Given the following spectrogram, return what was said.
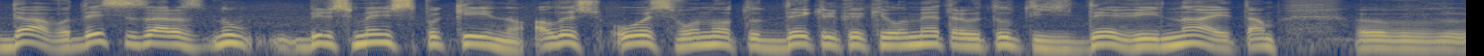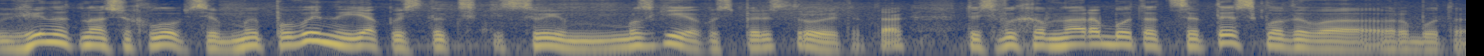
да, в Одесі зараз ну більш-менш спокійно, але ж ось воно тут декілька кілометрів, і тут йде війна, і там е, гинуть наші хлопці. Ми повинні якось так свої мозги якось перестроїти. Так, тобто виховна робота це теж складова робота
